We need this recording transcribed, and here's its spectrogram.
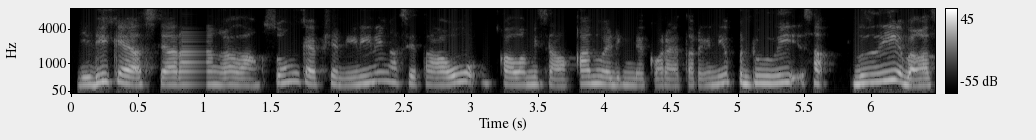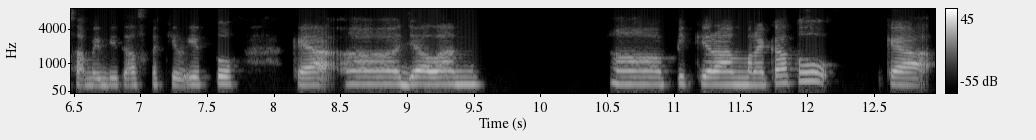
jadi kayak secara nggak langsung caption ini nih ngasih tahu kalau misalkan wedding decorator ini peduli peduli banget sampai detail kecil itu. Kayak uh, jalan uh, pikiran mereka tuh kayak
